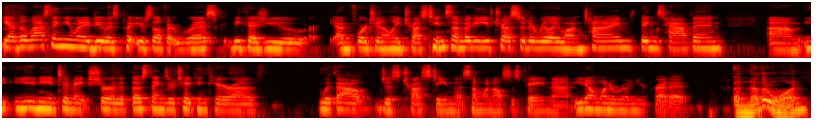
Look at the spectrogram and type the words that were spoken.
Yeah, the last thing you want to do is put yourself at risk because you, unfortunately, trusting somebody you've trusted a really long time. Things happen. Um, y- you need to make sure that those things are taken care of without just trusting that someone else is paying that. You don't want to ruin your credit. Another one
